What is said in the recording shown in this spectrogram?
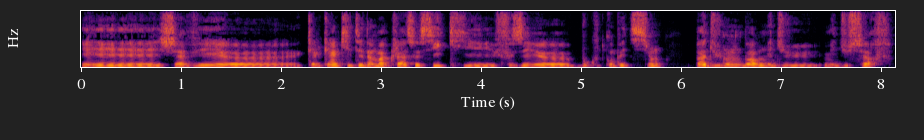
et j'avais euh, quelqu'un qui était dans ma classe aussi qui faisait beaucoup de compétitions pas du longboard mais du mais du surf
